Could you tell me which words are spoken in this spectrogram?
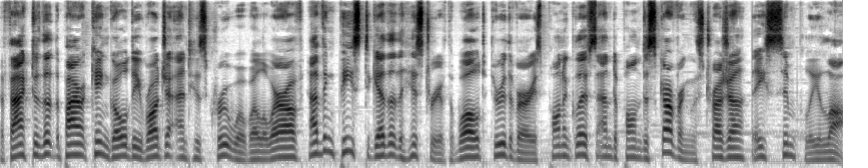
A factor that the Pirate King Gol D. Roger and his crew were well aware of, having pieced together the history of the world through the various poneglyphs and upon discovering this treasure, they simply laughed.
